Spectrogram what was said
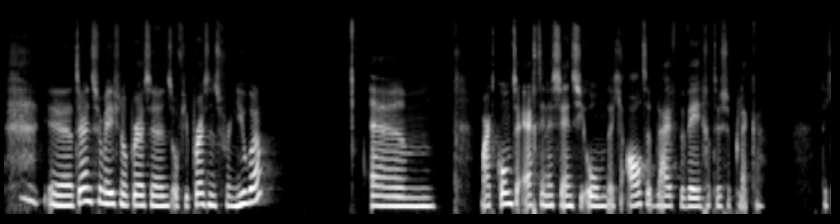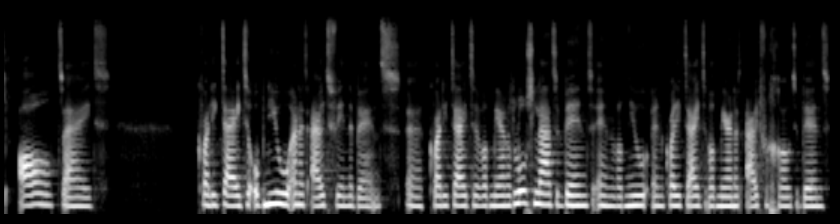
transformational presence of je presence vernieuwen. Um, maar het komt er echt in essentie om dat je altijd blijft bewegen tussen plekken. Dat je altijd kwaliteiten opnieuw aan het uitvinden bent. Uh, kwaliteiten wat meer aan het loslaten bent. En, wat nieuw, en kwaliteiten wat meer aan het uitvergroten bent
